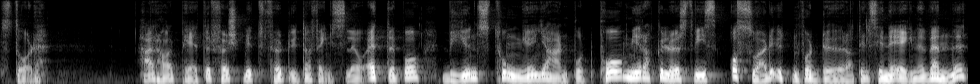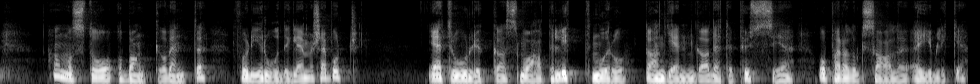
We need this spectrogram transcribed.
står det. Her har Peter først blitt ført ut av fengselet, og etterpå byens tunge jernport på mirakuløst vis, og så er det utenfor døra til sine egne venner han må stå og banke og vente fordi Rode glemmer seg bort. Jeg tror Lukas må ha hatt det litt moro da han gjenga dette pussige og paradoksale øyeblikket.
